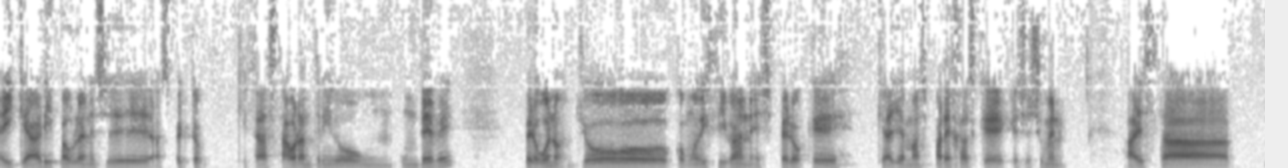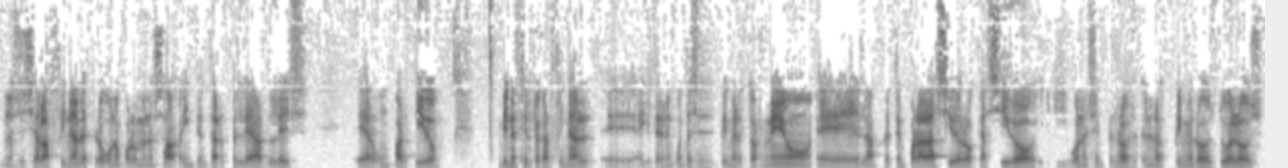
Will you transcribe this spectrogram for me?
y que Ari y Paula en ese aspecto quizá hasta ahora han tenido un, un debe. Pero bueno, yo, como dice Iván, espero que, que haya más parejas que, que se sumen a esta, no sé si a las finales, pero bueno, por lo menos a intentar pelearles eh, algún partido. Bien es cierto que al final eh, hay que tener en cuenta ese primer torneo, eh, la pretemporada ha sido lo que ha sido y bueno, siempre en los, primeros duelos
